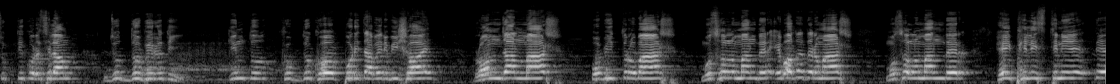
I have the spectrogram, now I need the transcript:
চুক্তি করেছিলাম, যুদ্ধবিরতি। কিন্তু খুব দুঃখ পরিতাপের বিষয়, রমজান মাস, পবিত্র মাস, মুসলমানদের এবাদতের মাস, মুসলমানদের এই ফিলিস্তিনিতে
